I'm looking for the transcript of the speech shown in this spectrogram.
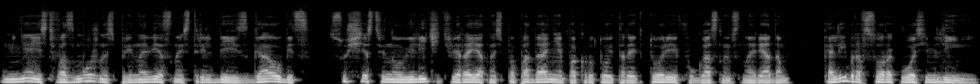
У меня есть возможность при навесной стрельбе из гаубиц существенно увеличить вероятность попадания по крутой траектории фугасным снарядом калибров 48 линий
